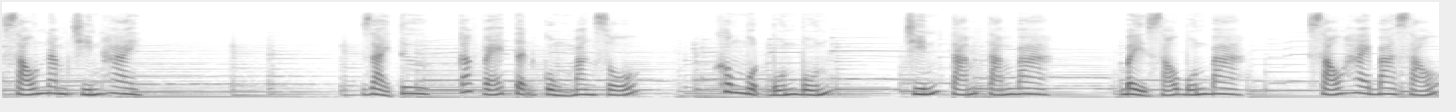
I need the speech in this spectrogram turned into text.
6592. Giải tư, các vé tận cùng mang số 0144, 9883, 7643, 6236.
